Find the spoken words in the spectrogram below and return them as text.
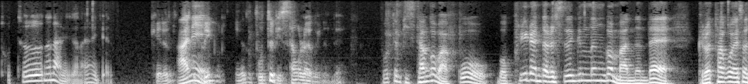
도트는 아니잖아요, 이제. 걔는 아니. 도트, 걔네도 도트 비슷한 걸로 알고 있는데. 도트 비슷한 거 맞고 뭐 pre-render를 쓰는 건 맞는데 그렇다고 해서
